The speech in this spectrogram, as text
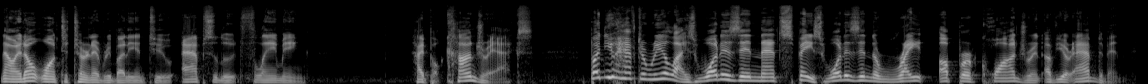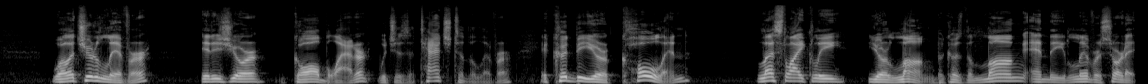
Now, I don't want to turn everybody into absolute flaming hypochondriacs, but you have to realize what is in that space, what is in the right upper quadrant of your abdomen. Well, it's your liver, it is your gallbladder, which is attached to the liver, it could be your colon, less likely your lung, because the lung and the liver sort of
